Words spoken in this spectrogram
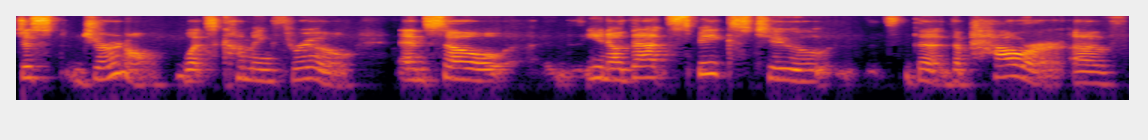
just journal what's coming through. And so, you know, that speaks to the, the power of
